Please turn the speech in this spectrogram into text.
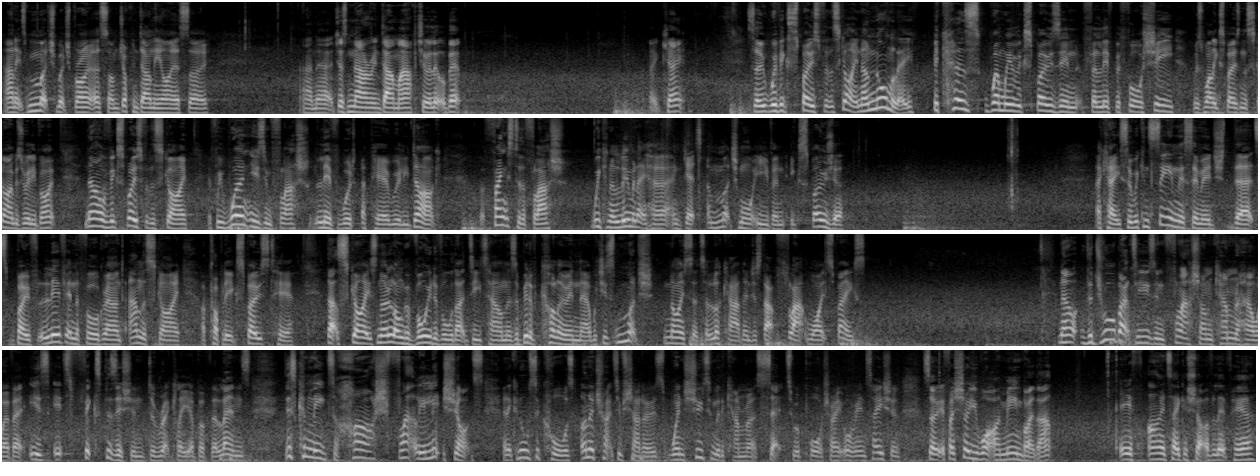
And it's much, much brighter, so I'm dropping down the ISO and uh, just narrowing down my aperture a little bit. Okay, so we've exposed for the sky. Now normally, because when we were exposing for Liv before, she was well exposed and the sky was really bright. Now we've exposed for the sky, if we weren't using flash, Liv would appear really dark. But thanks to the flash, we can illuminate her and get a much more even exposure. Okay, so we can see in this image that both Liv in the foreground and the sky are properly exposed here that sky is no longer void of all that detail and there's a bit of colour in there which is much nicer to look at than just that flat white space. Now, the drawback to using flash on camera, however, is its fixed position directly above the lens. This can lead to harsh, flatly lit shots, and it can also cause unattractive shadows when shooting with a camera set to a portrait orientation. So if I show you what I mean by that, if I take a shot of Liv here,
